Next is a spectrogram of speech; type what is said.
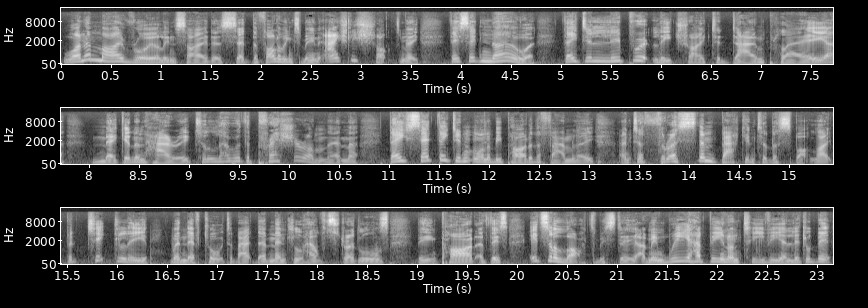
one of my royal insiders said the following to me, and it actually shocked me. They said no, they deliberately tried to downplay Meghan and Harry to lower the pressure on them. They said they didn't want to be part of the family and to thrust them back into the spotlight, particularly when they've talked about their mental health struggles being part of this. It's a lot, Miss D. I mean, we have been on TV a little bit.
